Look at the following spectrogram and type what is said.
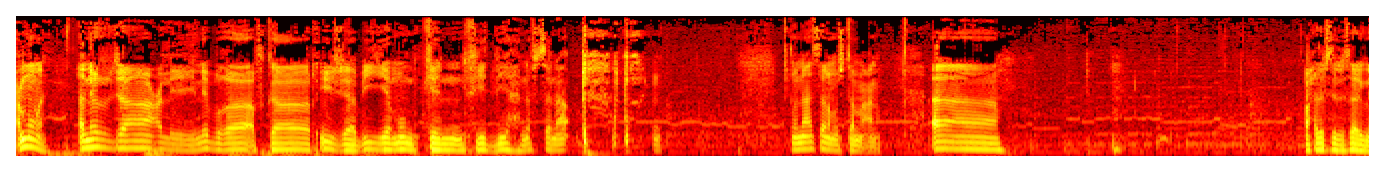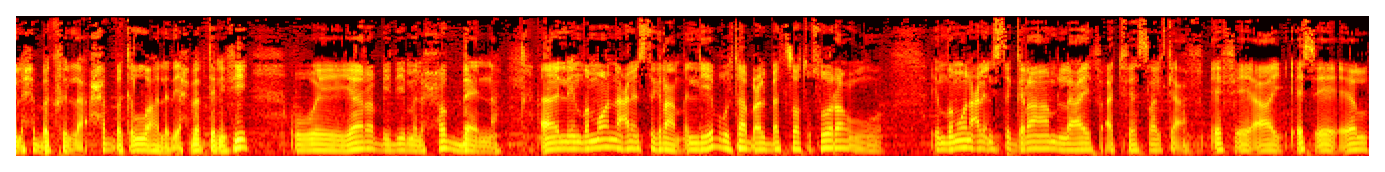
عموما نرجع لنبغى أفكار إيجابية ممكن نفيد بها نفسنا. وناسنا مجتمعنا. آه واحد يرسل رساله يقول أحبك في الله أحبك الله الذي أحببتني فيه ويا رب يديم الحب بيننا آه اللي انضموا لنا على الانستغرام اللي يبغوا يتابعوا البث صوت وصورة وينضمون على الانستغرام live @فيصل كاف F A I S A L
